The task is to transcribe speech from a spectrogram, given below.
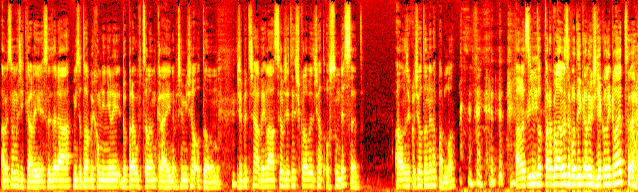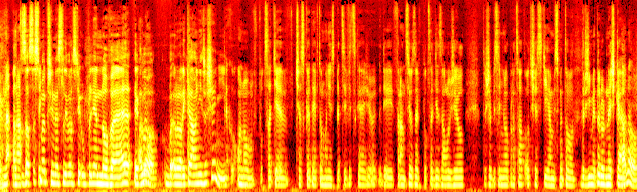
A my jsme mu říkali, jestli teda místo toho, abychom měnili dopravu v celém kraji, nepřemýšlel o tom, že by třeba vyhlásil, že ty škola bude začínat 8-10. A on řekl, že ho to nenapadlo. Ale s tímto problémem se potýkali už několik let. Na, A to zase jsme přinesli prostě úplně nové, jako Ano. radikální řešení. Jako ono v podstatě v České to je v tom hodně specifické, že jo, kdy Franz Josef v podstatě založil to, že by se mělo pracovat od 6 a my jsme to, držíme to do dneška. Ano.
